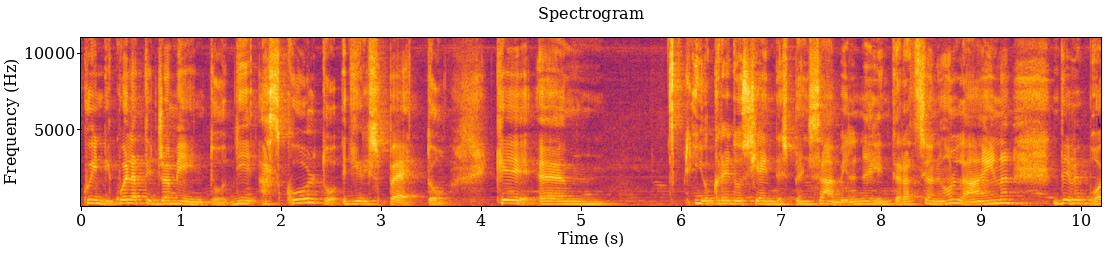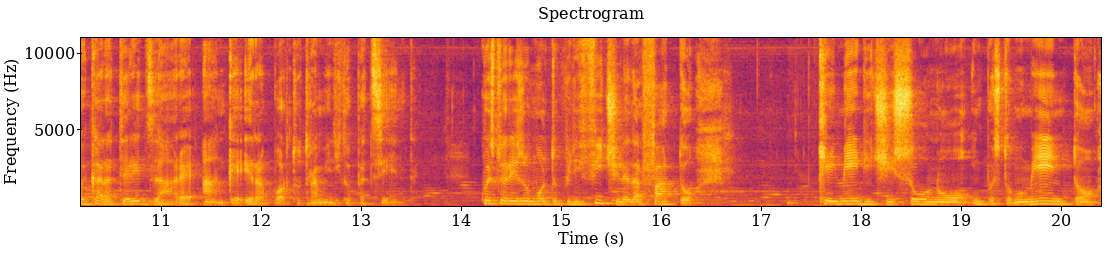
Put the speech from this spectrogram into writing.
quindi quell'atteggiamento di ascolto e di rispetto che ehm, io credo sia indispensabile nell'interazione online deve poi caratterizzare anche il rapporto tra medico e paziente. Questo è reso molto più difficile dal fatto che i medici sono in questo momento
